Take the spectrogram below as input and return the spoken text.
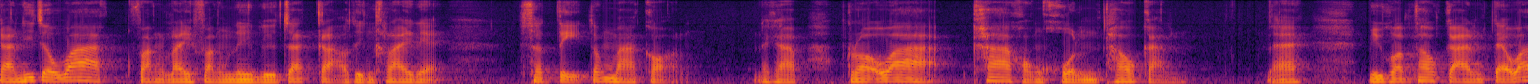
การที่จะว่าฝั่งใดฝั่งหนึ่งหรือจะกล่าวถึงใครเนี่ยสติต้องมาก่อนนะครับ เพราะว่าค่าของคนเท่ากันนะมีความเท่ากัน แต่ว่า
